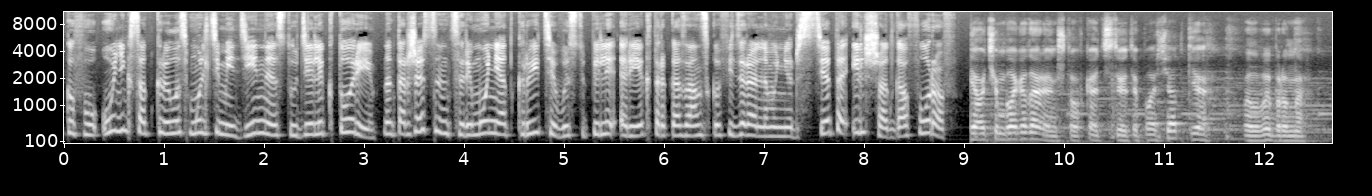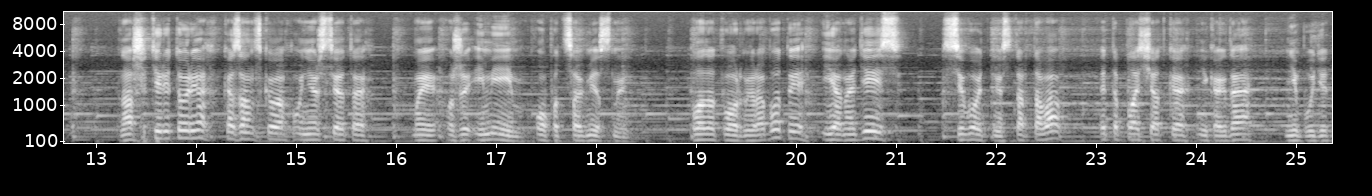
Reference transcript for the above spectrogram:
КФУ «Уникс» открылась мультимедийная студия лектории. На торжественной церемонии открытия выступили ректор Казанского федерального университета Ильшат Гафуров. Я очень благодарен, что в качестве этой площадки был выбран Наша территория Казанского университета, мы уже имеем опыт совместной плодотворной работы. И я надеюсь, сегодня стартовав, эта площадка никогда не будет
